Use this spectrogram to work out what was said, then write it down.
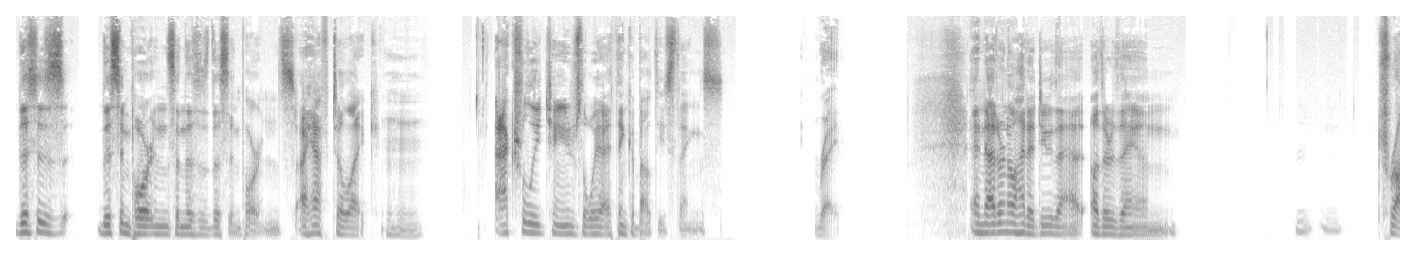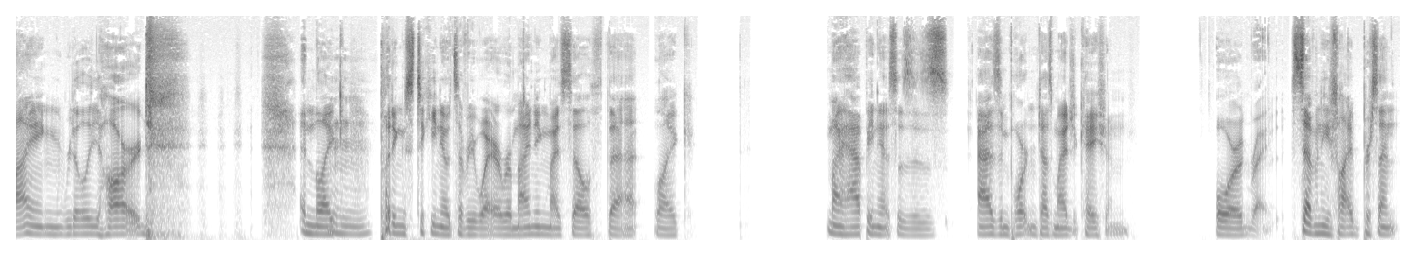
this is this importance and this is this importance. I have to like Mhm. actually change the way I think about these things. right. And I don't know how to do that other than trying really hard and like Mhm. putting sticky notes everywhere, reminding myself that like my happiness is, is as important as my education or right. 75%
